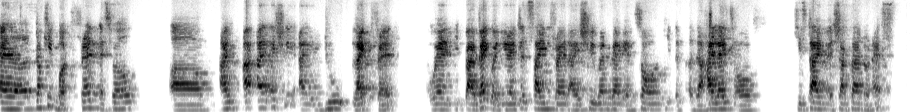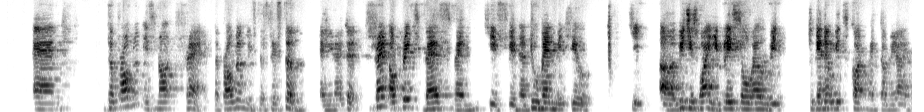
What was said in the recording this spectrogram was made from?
Uh, talking about Fred as well, um, I, I, I actually I do like Fred. When back when United signed Fred, I actually went back and saw the, the highlights of his time at Shakhtar Donetsk, and the problem is not Fred. The problem is the system at United. Fred operates best when he's in a two-man midfield, he, uh, which is why he plays so well with together with Scott McTominay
